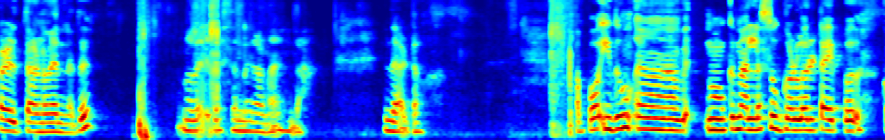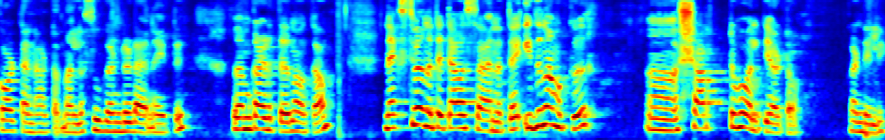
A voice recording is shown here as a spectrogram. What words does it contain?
കഴുത്താണ് വരുന്നത്. നല്ല രസമുണ്ട് കാണാൻ. എന്താ ഇതാട്ടോ അപ്പോൾ ഇതും നമുക്ക് നല്ല സുഖമുള്ള ഒരു ടൈപ്പ് കോട്ടൺ ആട്ടോ നല്ല സുഖമുണ്ട് ഇടാനായിട്ട്. അത് നമുക്ക് അടുത്തത് നോക്കാം. നെക്സ്റ്റ് വന്നിട്ട് അവസാനത്തെ. ഇത് നമുക്ക് ഷർട്ട് പോലത്തെ ആട്ടോ കണ്ടില്ലേ?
